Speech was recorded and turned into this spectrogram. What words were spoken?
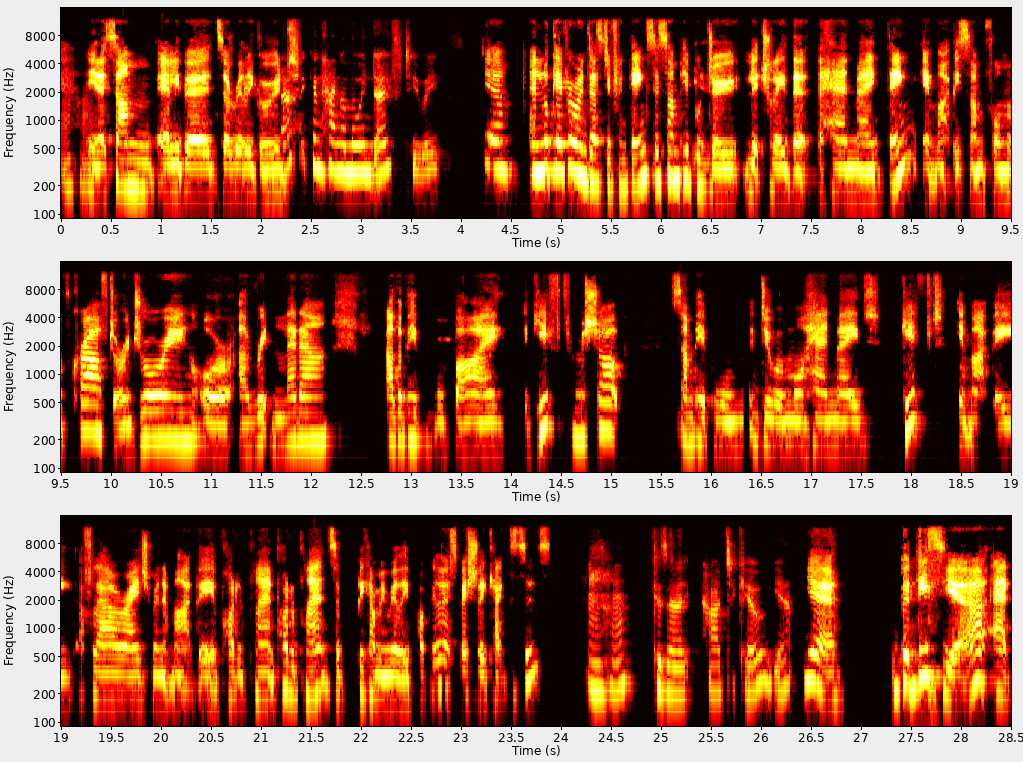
Mhm. You know, some early birds are really good. No, it can hang on the window for two weeks. Yeah. And look, everyone does different things. So some people Yeah. do literally the, the handmade thing. It might be some form of craft or a drawing or a written letter. Other people will buy a gift from a shop. Some people will do a more handmade gift. It might be a flower arrangement. It might be a potted plant. Potted plants are becoming really popular, especially cactuses. Mm-hmm. Because they're hard to kill. Yeah. Yeah. But this year at,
